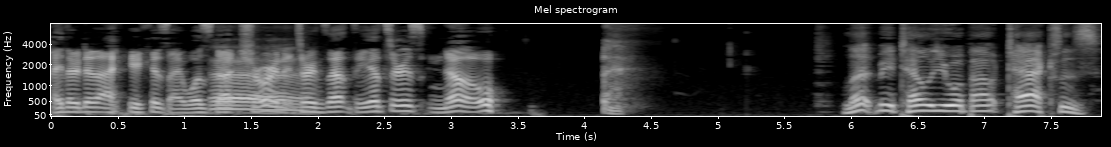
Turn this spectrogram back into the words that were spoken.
Neither did I, because I was not sure, and Uh. it turns out the answer is no. Let me tell you about taxes.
